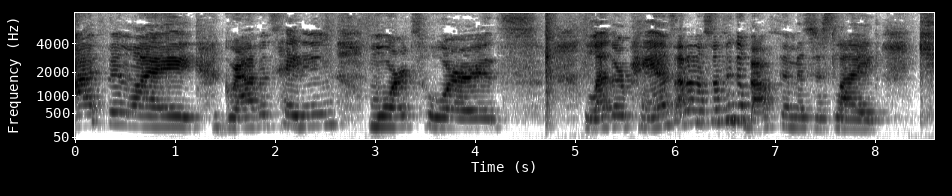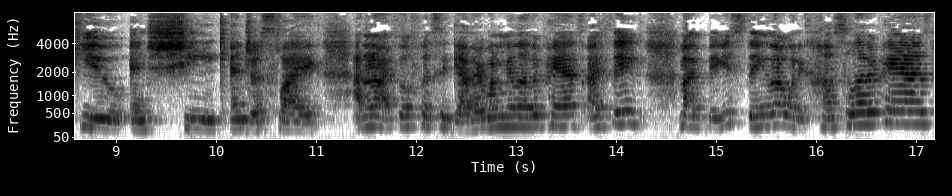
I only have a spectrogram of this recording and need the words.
I've been like gravitating more towards leather pants. I don't know, something about them is just like cute and chic and just like, I don't know, I feel put together when I'm in leather pants. I think my biggest thing though when it comes to leather pants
